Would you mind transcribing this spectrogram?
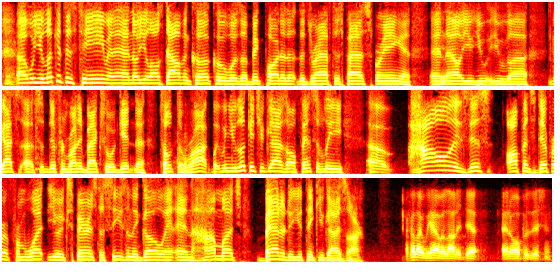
uh, when you look at this team, and I know you lost Dalvin Cook, who was a big part of the, the draft this past spring, and and yeah. now you you you uh, got uh, some different running backs who are getting to tote the rock. But when you look at you guys offensively, uh, how is this offense different from what you experienced a season ago, and, and how much better do you think you guys are? I feel like we have a lot of depth at all positions,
